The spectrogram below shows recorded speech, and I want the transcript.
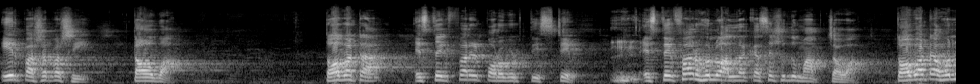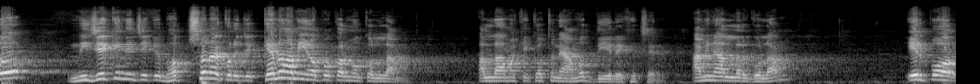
এর পাশাপাশি তওবা। তবাটা ইস্তেগফারের পরবর্তী স্টেপ ইস্তেগফার হলো আল্লাহর কাছে শুধু মাপ চাওয়া। তবাটা হলো নিজেকে নিজেকে ভৎসনা করে যে, কেন আমি অপকর্ম করলাম? আল্লাহ আমাকে কত নেয়ামত দিয়ে রেখেছেন। আমি না আল্লাহর গোলাম। এরপর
